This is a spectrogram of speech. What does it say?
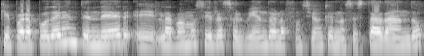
que para poder entender eh, la vamos a ir resolviendo la función que nos está dando,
